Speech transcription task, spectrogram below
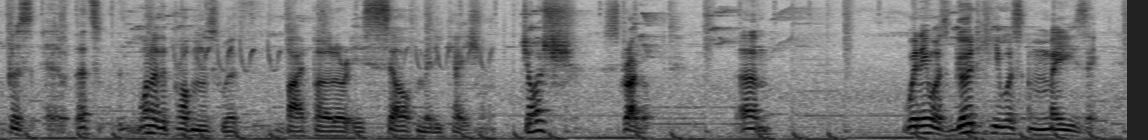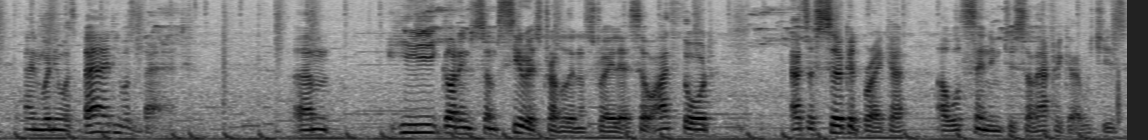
because uh, that's one of the problems with bipolar is self-medication. Josh struggled. Um, when he was good, he was amazing. And when he was bad, he was bad. Um, he got into some serious trouble in Australia, so I thought, as a circuit breaker, I will send him to South Africa, which is,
